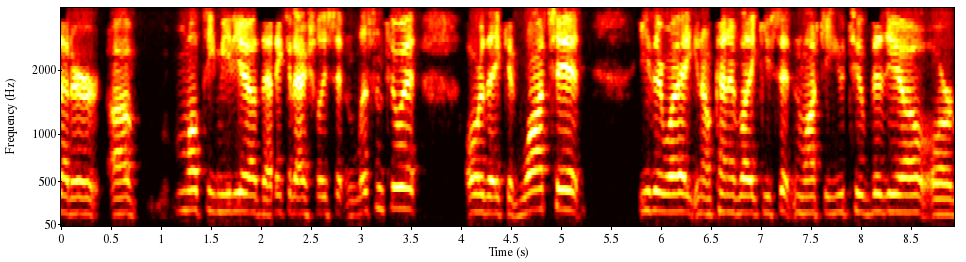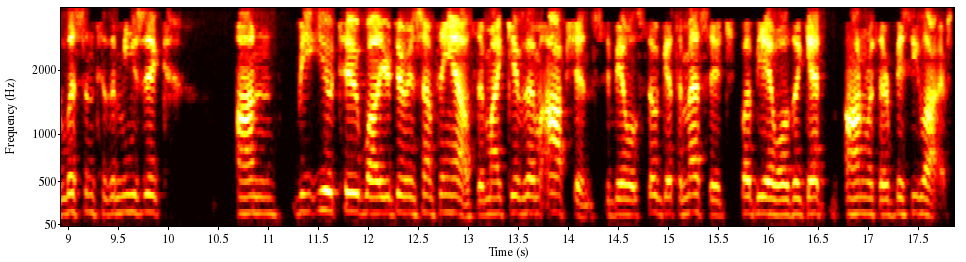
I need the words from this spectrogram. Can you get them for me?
that are uh, multimedia that they could actually sit and listen to it or they could watch it. Either way, you know, kind of like you sit and watch a YouTube video or listen to the music on YouTube while you're doing something else. It might give them options to be able to still get the message, but be able to get on with their busy lives.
